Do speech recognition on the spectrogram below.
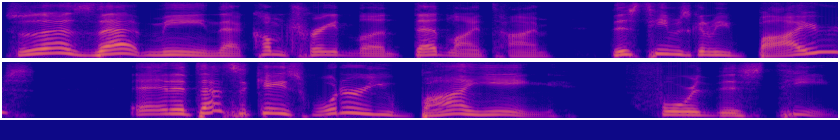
So does that mean that come trade deadline time, this team is going to be buyers? And if that's the case, what are you buying for this team?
